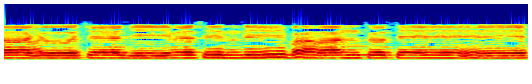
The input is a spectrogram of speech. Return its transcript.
ආයුච ජීව සින්දි භවන්තු තේ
